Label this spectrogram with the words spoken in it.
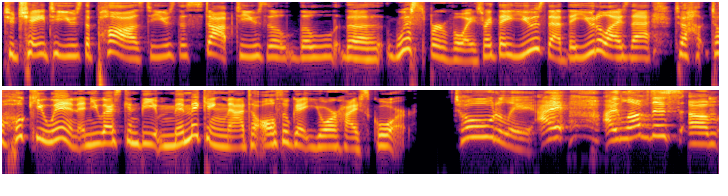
to change to use the pause, to use the stop, to use the the the whisper voice, right? They use that. They utilize that to to hook you in and you guys can be mimicking that to also get your high score. Totally. I I love this um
